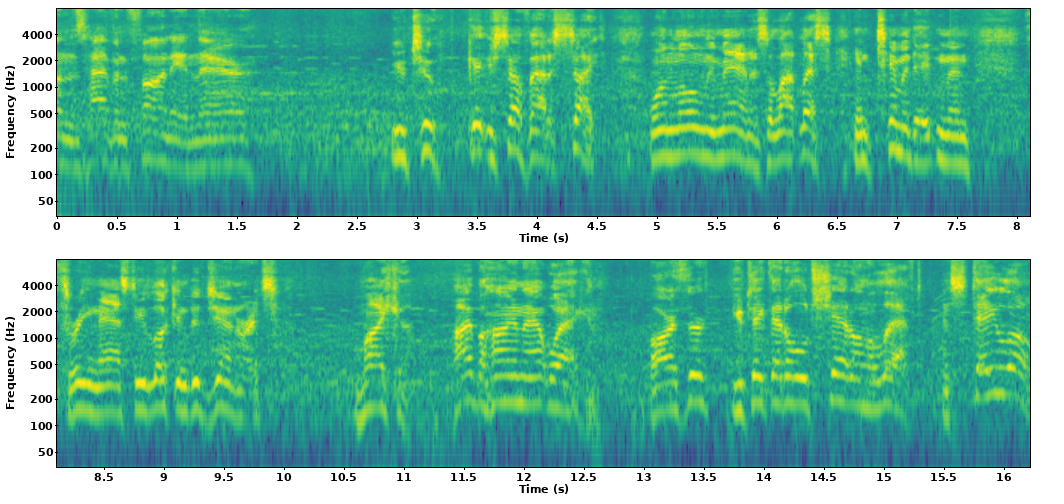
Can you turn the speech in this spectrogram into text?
Someone's having fun in there. You two, get yourself out of sight. One lonely man is a lot less intimidating than three nasty-looking degenerates. Micah, hide behind that wagon. Arthur, you take that old shed on the left, and stay low,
